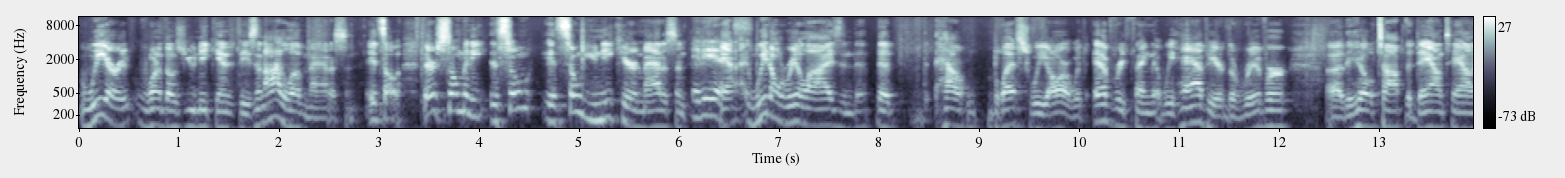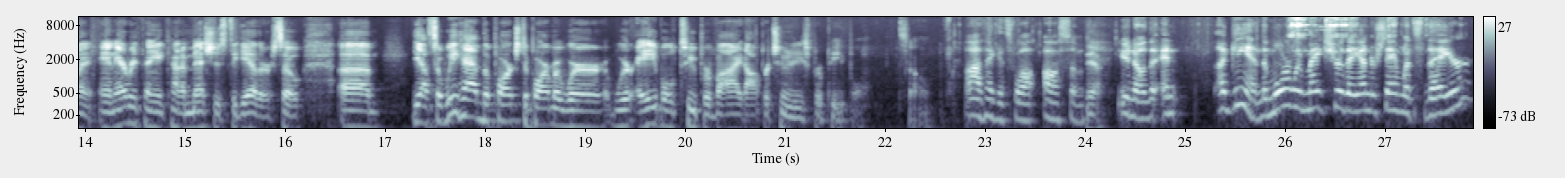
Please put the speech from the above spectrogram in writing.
we are one of those unique entities, and I love Madison. It's all there's so many. It's so it's so unique here in Madison. It is. and we don't realize and that, that how blessed we are with everything that we have here: the river, uh, the hilltop, the downtown, and, and everything. It kind of meshes together. So. Um, yeah, so we have the Parks Department where we're able to provide opportunities for people. So I think it's awesome. Yeah. You know, and again, the more we make sure they understand what's there,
